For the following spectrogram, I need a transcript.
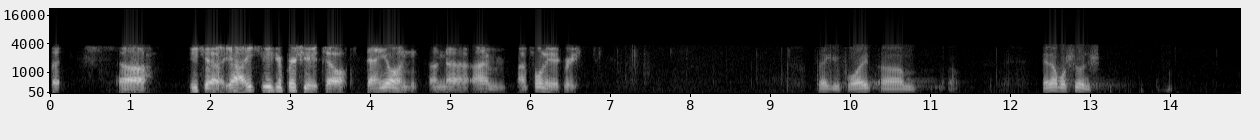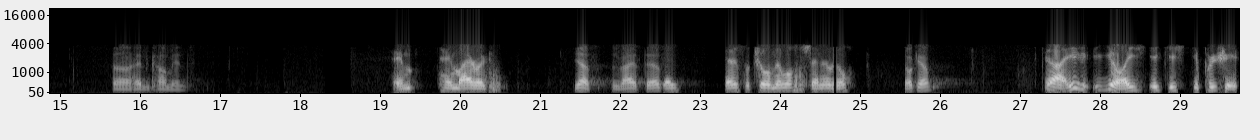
but uh he can yeah he, he can appreciate uh, Daniel and and uh, I'm I fully agree Thank you, Floyd. Um, will schön uh, and comments. Hey, hey, Myron. Yes, invite this. That is Latrell Miller, Centerville. Okay. Yeah, he, you know, he, he just appreciate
